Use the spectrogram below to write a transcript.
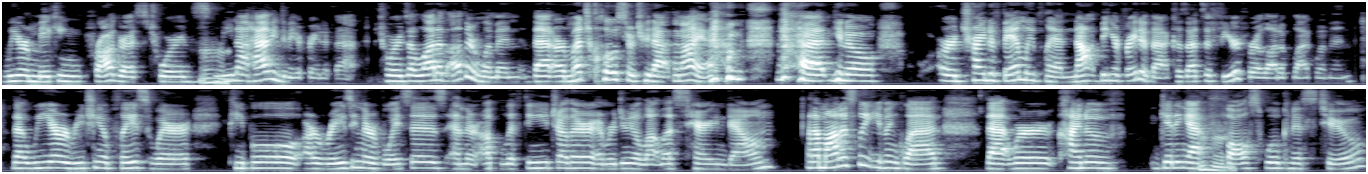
we are making progress towards mm-hmm. me not having to be afraid of that towards a lot of other women that are much closer to that than I am that, you know, are trying to family plan, not being afraid of that, because that's a fear for a lot of Black women. That we are reaching a place where people are raising their voices and they're uplifting each other, and we're doing a lot less tearing down. And I'm honestly even glad that we're kind of getting at mm-hmm. false wokeness too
